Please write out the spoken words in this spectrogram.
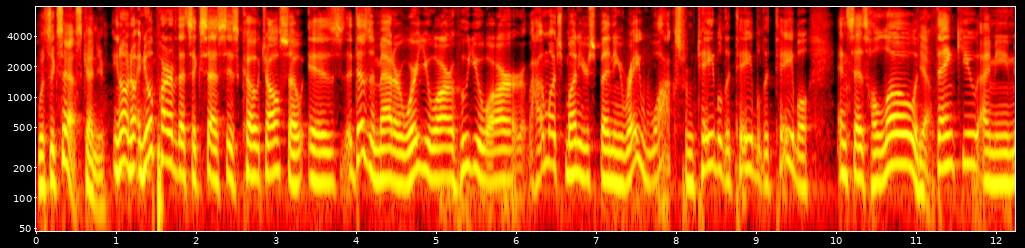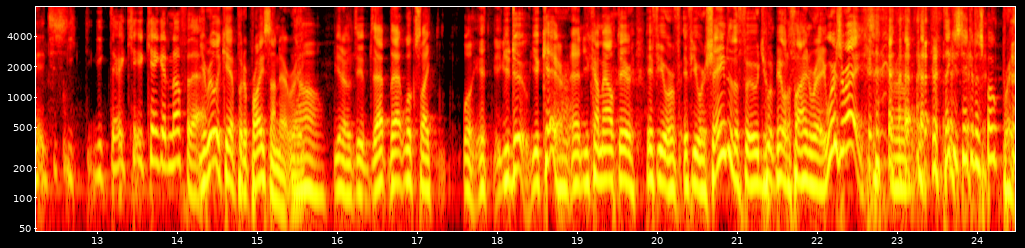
with success, can you? You know, no, and you know, part of that success is, coach, also is it doesn't matter where you are, who you are, how much money you're spending. Ray walks from table to table to table and says hello and Yeah. thank you. I mean, it just you, you, you can't get enough of that. You really can't put a price on that, Ray. No. You know th- that that looks like well, it, you do, you care, and you come out there. If you were if you were ashamed of the food, you wouldn't be able to find Ray. Where's Ray? I think he's taking a smoke break.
